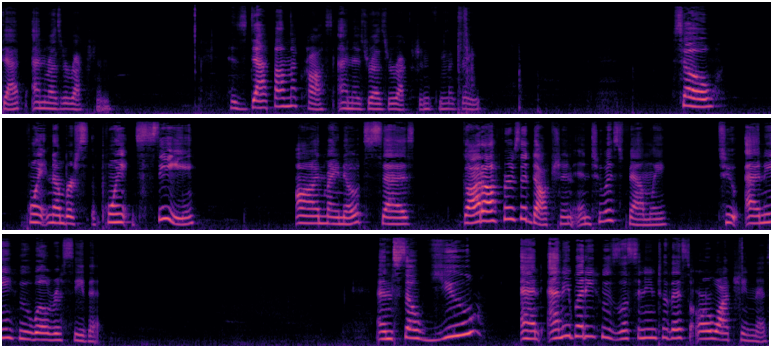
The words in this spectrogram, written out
death and resurrection. His death on the cross and his resurrection from the grave. So, point number point C on my notes says God offers adoption into his family to any who will receive it. And so you and anybody who's listening to this or watching this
